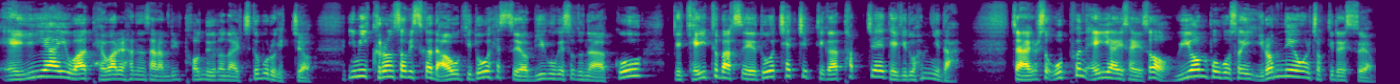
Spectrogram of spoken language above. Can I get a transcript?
AI와 대화를 하는 사람들이 더 늘어날지도 모르겠죠. 이미 그런 서비스가 나오기도 했어요. 미국에서도 나왔고 게이트박스에도 챗GPT가 탑재되기도 합니다. 자, 그래서 오픈 AI사에서 위험 보고서에 이런 내용을 적기도 했어요.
